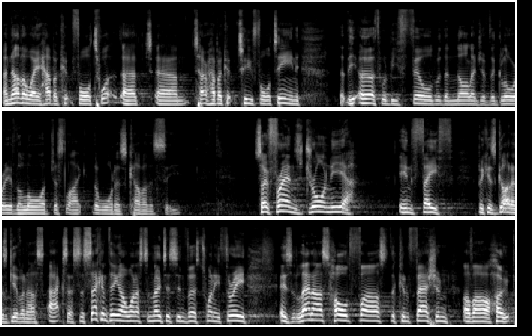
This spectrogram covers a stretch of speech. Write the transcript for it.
Another way, Habakkuk, 4, uh, um, Habakkuk 2.14, that the earth would be filled with the knowledge of the glory of the Lord, just like the waters cover the sea. So, friends, draw near in faith because God has given us access. The second thing I want us to notice in verse 23 is let us hold fast the confession of our hope.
